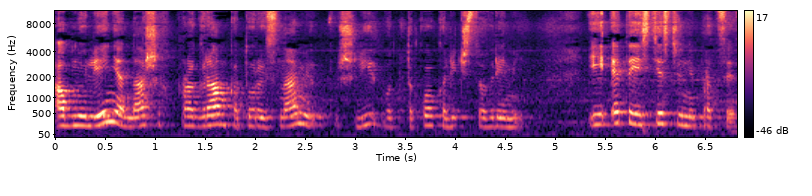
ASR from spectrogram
обнуление наших программ, которые с нами шли вот такое количество времени. И это естественный процесс.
